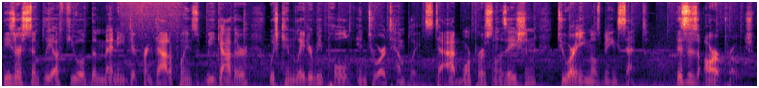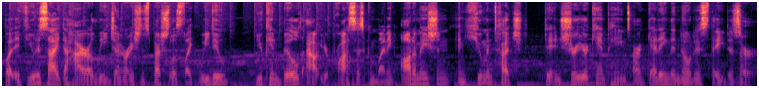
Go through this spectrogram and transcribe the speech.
These are simply a few of the many different data points we gather, which can later be pulled into our templates to add more personalization to our emails being sent. This is our approach, but if you decide to hire a lead generation specialist like we do, you can build out your process combining automation and human touch to ensure your campaigns are getting the notice they deserve.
